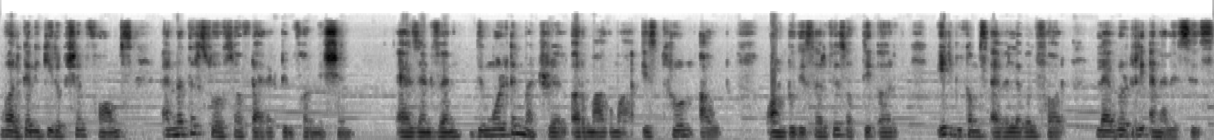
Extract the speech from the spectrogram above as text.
Volcanic eruption forms another source of direct information as and when the molten material or magma is thrown out onto the surface of the earth, it becomes available for laboratory analysis.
